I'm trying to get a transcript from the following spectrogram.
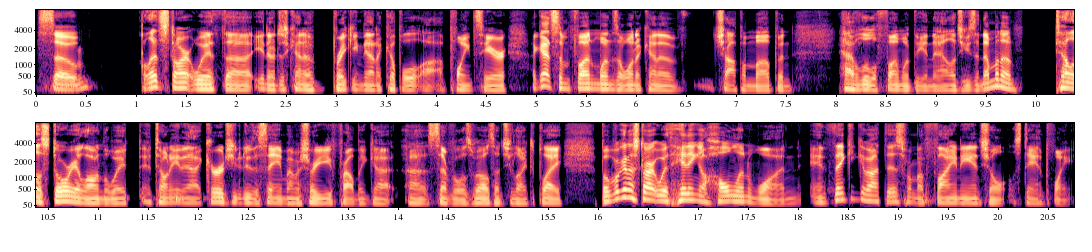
So. Mhm. Let's start with uh, you know just kind of breaking down a couple uh, points here. I got some fun ones. I want to kind of chop them up and have a little fun with the analogies. And I'm going to tell a story along the way, Tony. And I encourage you to do the same. I'm sure you've probably got uh, several as well since you like to play. But we're going to start with hitting a hole in one and thinking about this from a financial standpoint,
